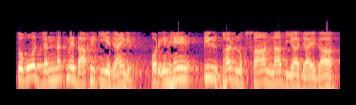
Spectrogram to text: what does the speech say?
تو وہ جنت میں داخل کیے جائیں گے اور انہیں تل بھر نقصان نہ دیا جائے گا۔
